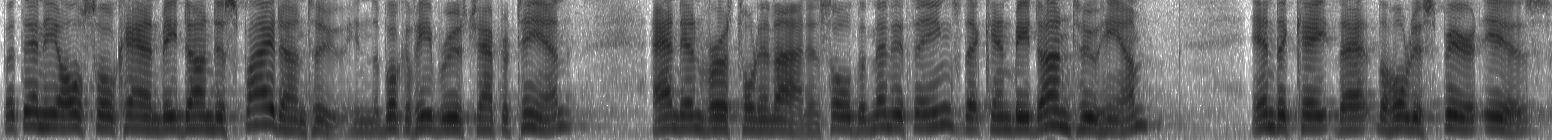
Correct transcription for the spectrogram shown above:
But then he also can be done despite unto in the book of Hebrews, chapter 10, and in verse 29. And so the many things that can be done to him indicate that the Holy Spirit is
